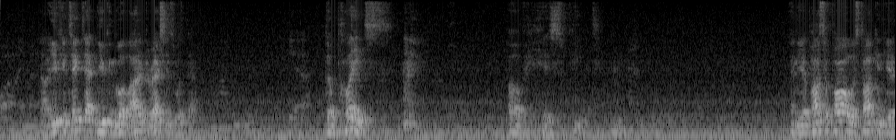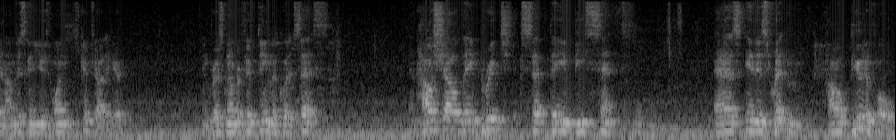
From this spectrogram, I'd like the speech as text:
Wow. Amen. Now you can take that and you can go a lot of directions with that. The place of his feet. And the Apostle Paul was talking here, and I'm just going to use one scripture out of here. In verse number 15, look what it says. And how shall they preach except they be sent? As it is written, how beautiful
